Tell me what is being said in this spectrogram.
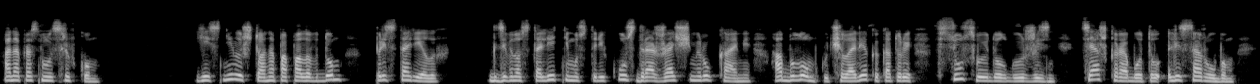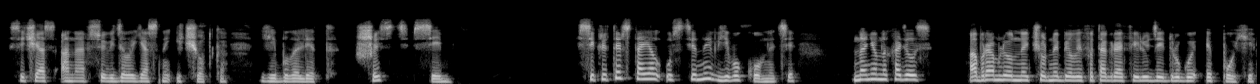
Она проснулась рывком. Ей снилось, что она попала в дом престарелых, к девяностолетнему старику с дрожащими руками, обломку человека, который всю свою долгую жизнь тяжко работал лесорубом. Сейчас она все видела ясно и четко. Ей было лет шесть-семь. Секретарь стоял у стены в его комнате. На нем находилась обрамленная черно-белой фотографией людей другой эпохи,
